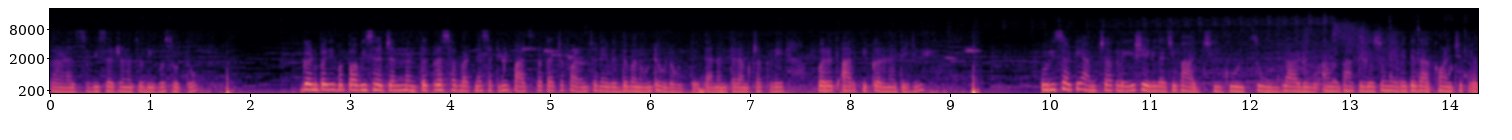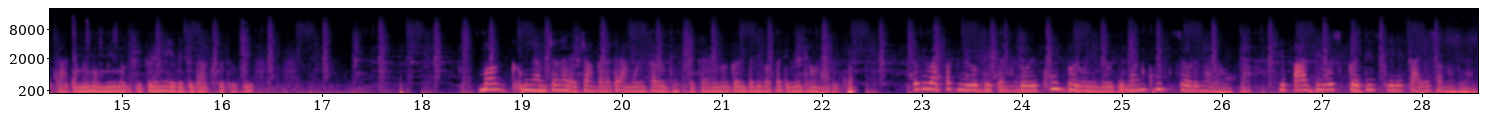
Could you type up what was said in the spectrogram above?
कारण आज विसर्जनाचा दिवस होतो. गणपती बाप्पा विसर्जनानंतर प्रसाद वाटण्यासाठी मी पाच प्रकारच्या फळांचं नैवेद्य बनवून ठेवलं होतं. त्यानंतर आमच्याकडे परत आरती करण्यात येईल पुरीसाठी आमच्याकडे शेगलाची भाजी गुळचूर लाडू आणि भाकरी नैवेद्य दाखवण्याची प्रथा. त्यामुळे मम्मी मग इकडे नैवेद्य दाखवत होती. मग मी आमच्या घराच्या अंगणात रांगोळी काढून घेतली कारण मग गणपती बाप्पा तिकडे ठेवणार होते. गणपती बाप्पात निरोप देताना डोळे खूप भरून गेले होते. मन खूप जड झाला होता. हे पाच दिवस कधीच गेले काय समजलं नाही.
